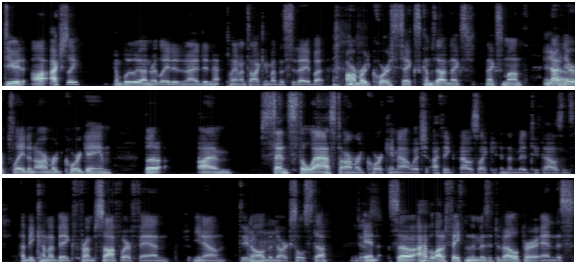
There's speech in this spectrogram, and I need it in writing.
dude. Uh, actually, completely unrelated, and I didn't plan on talking about this today. But Armored Core Six comes out next next month, and I've never played an Armored Core game, but I'm since the last Armored Core came out, which I think that was like in the mid 2000s. I've become a big From Software fan. You know, due to all the Mhm. Dark Souls stuff. Yes. And so I have a lot of faith in them as a developer. And this,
